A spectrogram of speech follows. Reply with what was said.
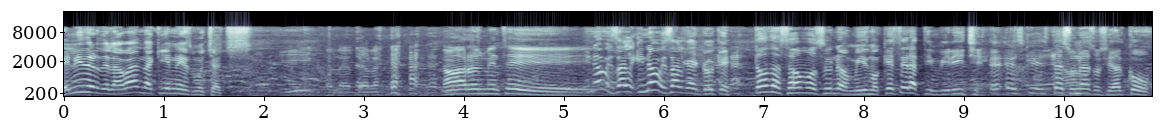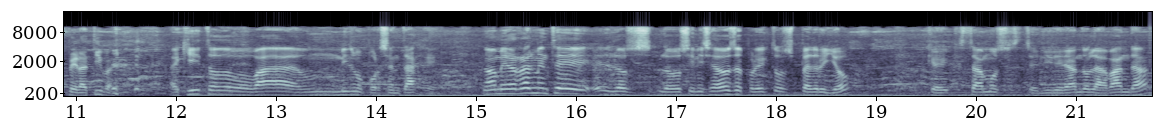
el líder de la banda, ¿quién es, muchachos? No, realmente. Y no me, sal- y no me salgan con que todos somos uno mismo, que será Timbiriche. Eh, Es que esta es una sociedad cooperativa. Aquí todo va a un mismo porcentaje. No, mira, realmente eh, los, los iniciadores del proyecto es Pedro y yo, que, que estamos este, liderando la banda.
